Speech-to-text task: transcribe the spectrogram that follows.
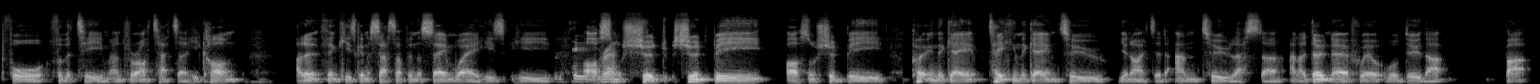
for for the team and for Arteta. He can't. I don't think he's going to set up in the same way. He's he Arsenal should should be Arsenal should be putting the game, taking the game to United and to Leicester. And I don't know if we'll we'll do that, but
